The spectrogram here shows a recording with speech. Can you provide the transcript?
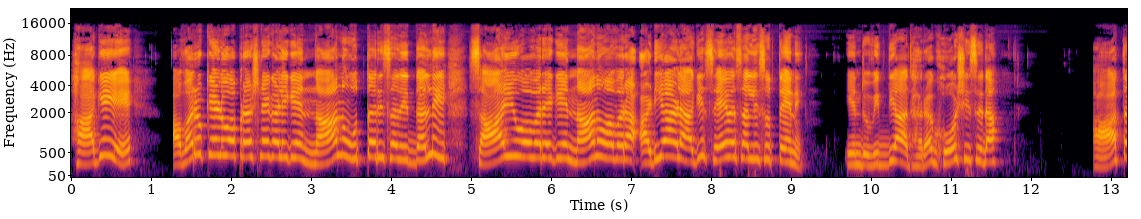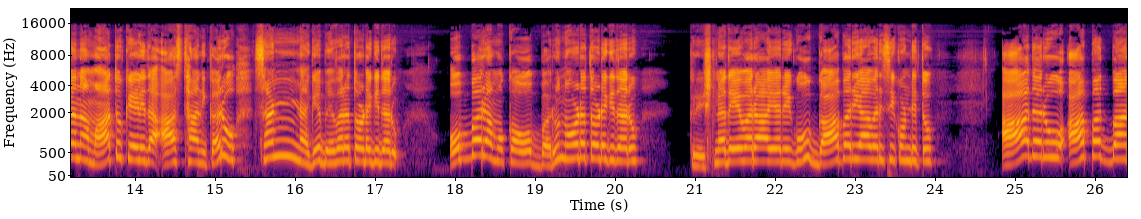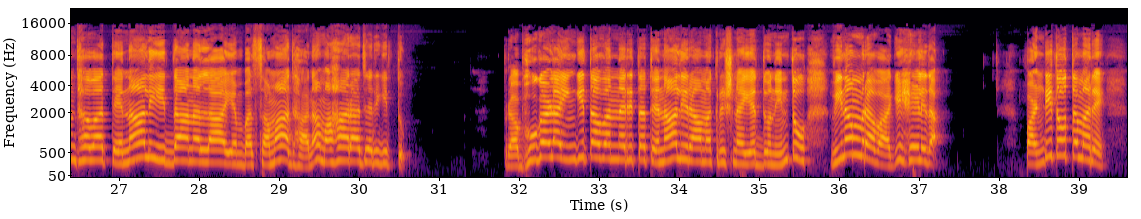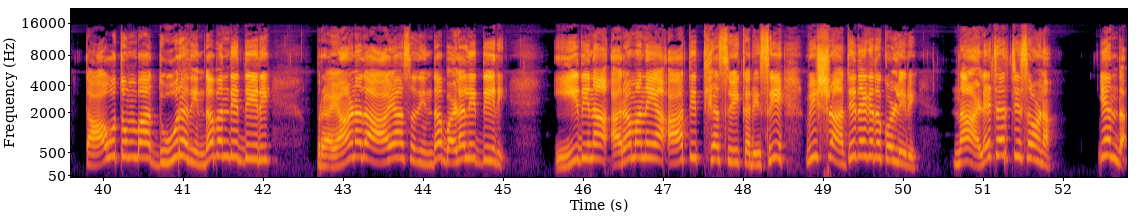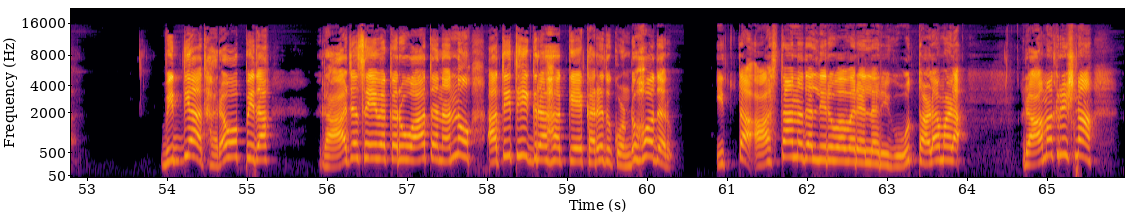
ಹಾಗೆಯೇ ಅವರು ಕೇಳುವ ಪ್ರಶ್ನೆಗಳಿಗೆ ನಾನು ಉತ್ತರಿಸದಿದ್ದಲ್ಲಿ ಸಾಯುವವರೆಗೆ ನಾನು ಅವರ ಅಡಿಯಾಳಾಗಿ ಸೇವೆ ಸಲ್ಲಿಸುತ್ತೇನೆ ಎಂದು ವಿದ್ಯಾಧರ ಘೋಷಿಸಿದ. ಆತನ ಮಾತು ಕೇಳಿದ ಆಸ್ಥಾನಿಕರು ಸಣ್ಣಗೆ ಬೆವರತೊಡಗಿದರು. ಒಬ್ಬರ ಮುಖ ಒಬ್ಬರು ನೋಡತೊಡಗಿದರು. ಕೃಷ್ಣದೇವರಾಯರಿಗೂ ಗಾಬರಿ ಆವರಿಸಿಕೊಂಡಿತು. ಆದರೂ ಆಪದ್ಬಾಂಧವ ತೆನಾಲಿ ಇದ್ದಾನಲ್ಲ ಎಂಬ ಸಮಾಧಾನ ಮಹಾರಾಜರಿಗಿತ್ತು. ಪ್ರಭುಗಳ ಇಂಗಿತವನ್ನರಿತ ತೆನಾಲಿ ರಾಮಕೃಷ್ಣ ಎದ್ದು ನಿಂತು ವಿನಮ್ರವಾಗಿ ಹೇಳಿದ, ಪಂಡಿತೋತ್ತಮರೇ, ತಾವು ತುಂಬ ದೂರದಿಂದ ಬಂದಿದ್ದೀರಿ. ಪ್ರಯಾಣದ ಆಯಾಸದಿಂದ ಬಳಲಿದ್ದೀರಿ. ಈ ದಿನ ಅರಮನೆಯ ಆತಿಥ್ಯ ಸ್ವೀಕರಿಸಿ ವಿಶ್ರಾಂತಿ ತೆಗೆದುಕೊಳ್ಳಿರಿ. ನಾಳೆ ಚರ್ಚಿಸೋಣ ಎಂದ. ವಿದ್ಯಾಧರ ಒಪ್ಪಿದ. ರಾಜಸೇವಕರು ಆತನನ್ನು ಅತಿಥಿ ಗ್ರಹಕ್ಕೆ ಕರೆದುಕೊಂಡು ಹೋದರು. ಇತ್ತ ಆಸ್ಥಾನದಲ್ಲಿರುವವರೆಲ್ಲರಿಗೂ ತಳಮಳ. ರಾಮಕೃಷ್ಣ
